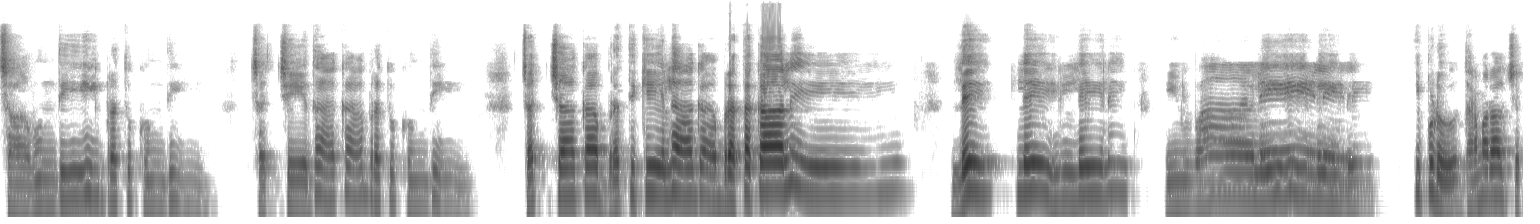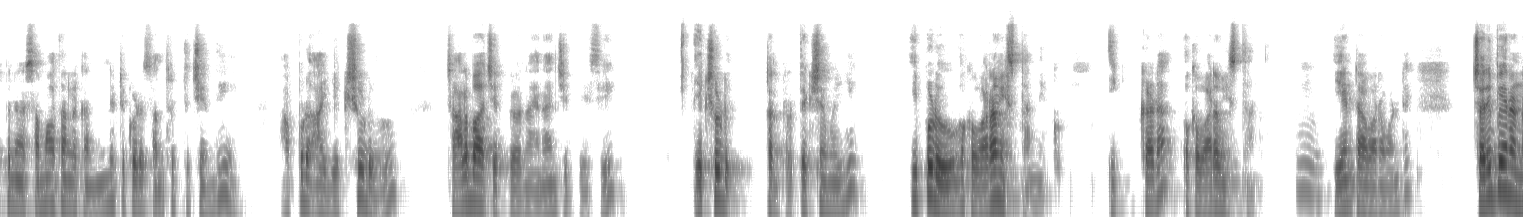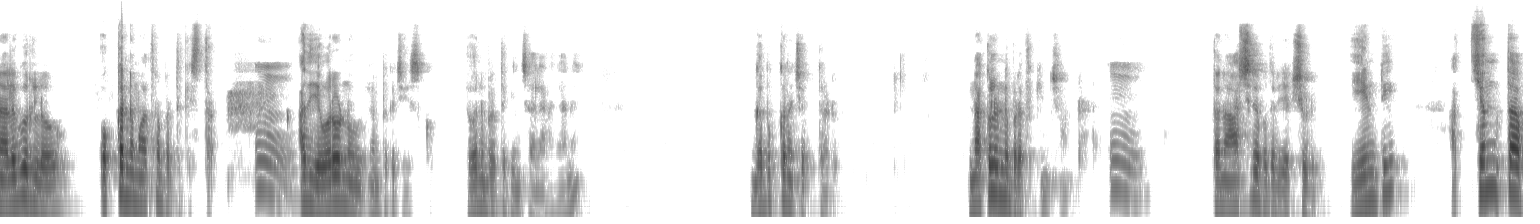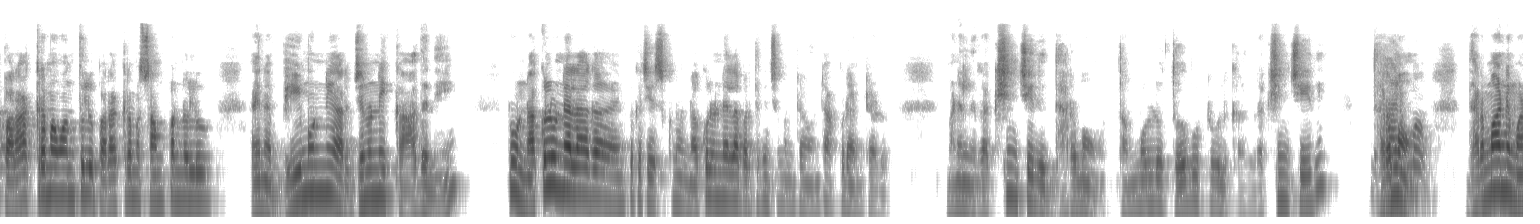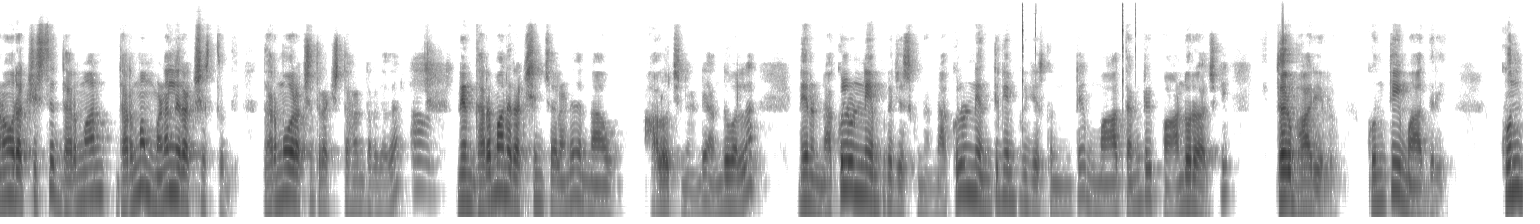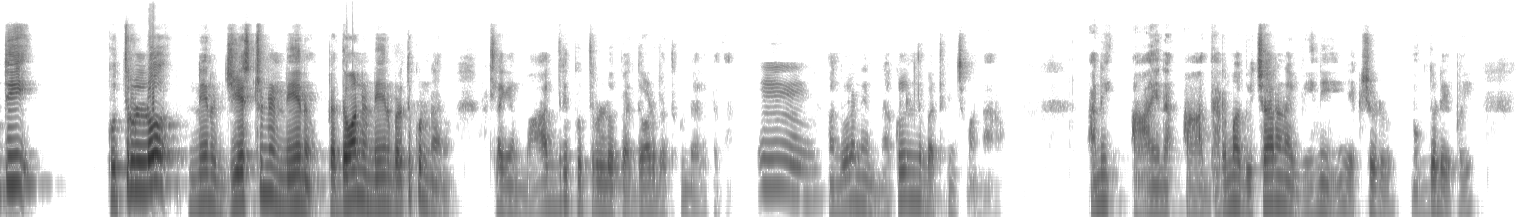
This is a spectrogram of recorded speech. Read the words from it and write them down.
చావుంది బ్రతుకుంది చచ్చేదాకా బ్రతుకుంది చచ్చాక బ్రతికేలాగా బ్రతకాలి. లే లే లే లే ఇవ్వాలి లే లే ఇప్పుడు ధర్మరాజు చెప్పిన సమాధానాలకు అన్నిటి కూడా సంతృప్తి చెంది అప్పుడు ఆ యక్షుడు చాలా బాగా చెప్పావు నాయన అని చెప్పేసి. యక్షుడు తను ప్రత్యక్షమయ్యి ఇప్పుడు ఒక వరం ఇస్తాను నీకు. ఇక్కడ ఒక వరం ఇస్తాను. ఏంటి ఆ వరం అంటే చనిపోయిన నలుగురిలో ఒక్కరిని మాత్రం బ్రతికిస్తా. అది ఎవరో నువ్వు ఎంపిక చేసుకో. ఎవరిని బ్రతికించాలి అనగానే గబుక్కన చెప్తాడు. నకులుని బ్రతికించు అంటాడు. తను ఆశ్చర్యపోతాడు యక్షుడు. ఏంటి? అత్యంత పరాక్రమవంతులు పరాక్రమ సంపన్నులు అయిన భీముణ్ణి అర్జునుని కాదని నువ్వు నకులుని ఎలాగా ఎంపిక చేసుకున్నావు? నకులుని ఎలా బ్రతికించమంటావు అంటే అప్పుడు అంటాడు మనల్ని రక్షించేది ధర్మం తమ్ముళ్ళు తోబుట్టువులు కాదు. రక్షించేది ధర్మం. ధర్మాన్ని మనం రక్షిస్తే ధర్మాన్ ధర్మం మనల్ని రక్షిస్తుంది. ధర్మో రక్షిత రక్షిత అంటారు కదా. నేను ధర్మాన్ని రక్షించాలనేది నా ఆలోచన అండి. అందువల్ల నేను నకులుణ్ణి ఎంపిక చేసుకున్నాను. నకులుణ్ణి ఎందుకు ఎంపిక చేసుకున్నానంటే మా తండ్రి పాండురాజుకి ఇద్దరు భార్యలు కుంతి మాద్రి. కుంతి పుత్రుల్లో నేను జ్యేష్ఠుని నేను పెద్దవాడిని నేను బ్రతుకున్నాను. అట్లాగే మాద్రి పుత్రుల్లో పెద్దవాడు బ్రతుకుండాలి కదా. అందువల్ల నేను నకులుని బతికించమన్నాను అని ఆయన ఆ ధర్మ విచారణ విని యక్షుడు ముగ్ధుడైపోయి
